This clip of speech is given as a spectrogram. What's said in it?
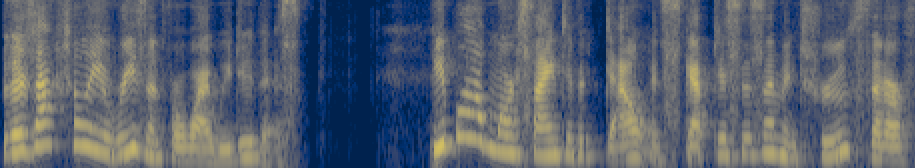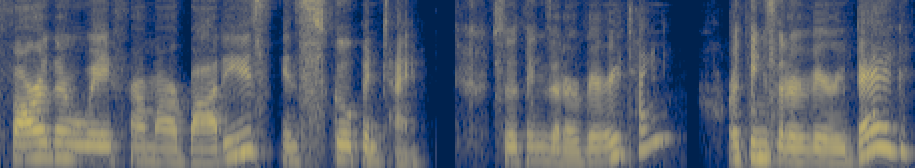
but there's actually a reason for why we do this. People have more scientific doubt and skepticism and truths that are farther away from our bodies in scope and time. So things that are very tiny or things that are very big,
